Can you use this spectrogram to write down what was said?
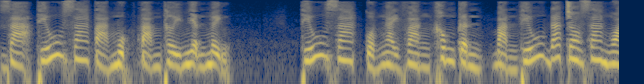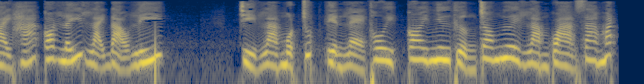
Dạ thiếu gia tả mục tạm thời nhận mệnh. Thiếu gia của ngài vàng không cần, bản thiếu đã cho ra ngoài há có lấy lại đạo lý. Chỉ là một chút tiền lẻ thôi, coi như thưởng cho ngươi làm quà ra mắt,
